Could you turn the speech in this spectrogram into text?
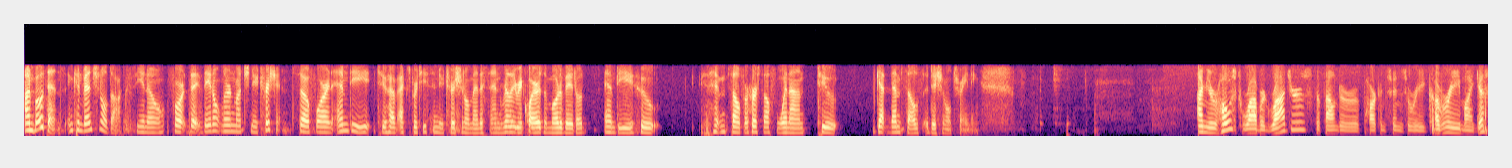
on both ends in conventional docs you know for they, they don't learn much nutrition so for an md to have expertise in nutritional medicine really requires a motivated md who himself or herself went on to get themselves additional training I'm your host, Robert Rogers, the founder of Parkinson's Recovery. My guest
